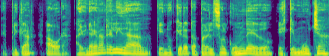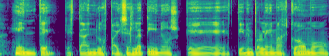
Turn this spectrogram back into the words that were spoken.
explicar? Ahora, hay una gran realidad que no quiero tapar el sol con un dedo, es que mucha gente que está en los países latinos, que tienen problemas como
